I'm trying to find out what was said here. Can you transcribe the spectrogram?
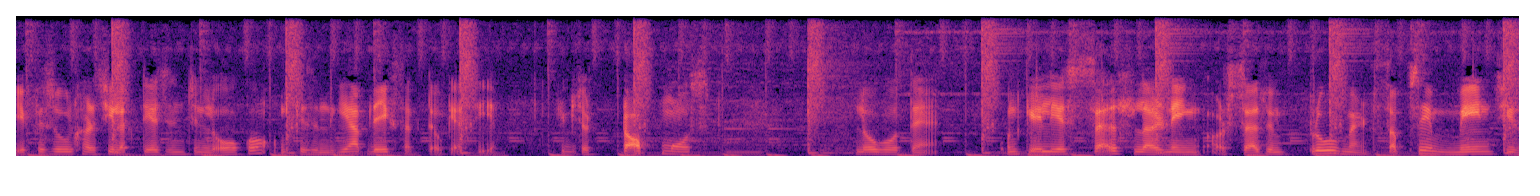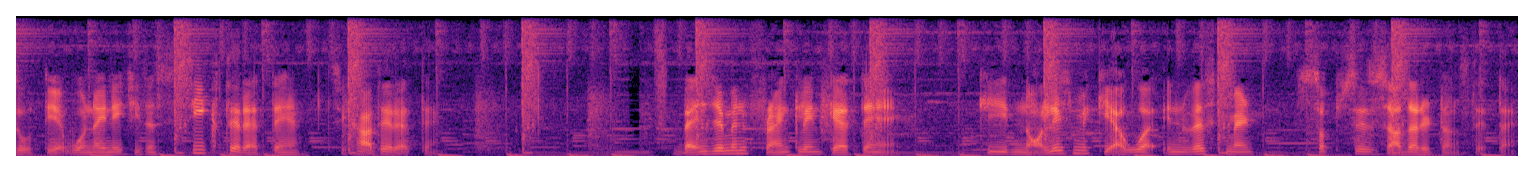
ये फिजूल खर्ची लगती है जिन जिन लोगों को, उनकी ज़िंदगी आप देख सकते हो कैसी है। क्योंकि जो टॉप मोस्ट लोग होते हैं, उनके लिए सेल्फ लर्निंग और सेल्फ इम्प्रूवमेंट सबसे मेन चीज़ होती है। वो नई नई चीज़ें सीखते रहते हैं, सिखाते रहते हैं। बेंजामिन फ्रैंकलिन कहते हैं कि नॉलेज में किया हुआ इन्वेस्टमेंट सबसे ज़्यादा रिटर्न देता है।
